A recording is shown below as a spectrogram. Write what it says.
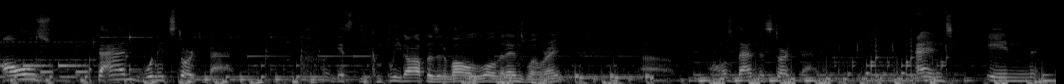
all's bad when it starts bad. I guess the complete opposite of all is well that ends well, right? Um, all's bad that starts bad. And in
